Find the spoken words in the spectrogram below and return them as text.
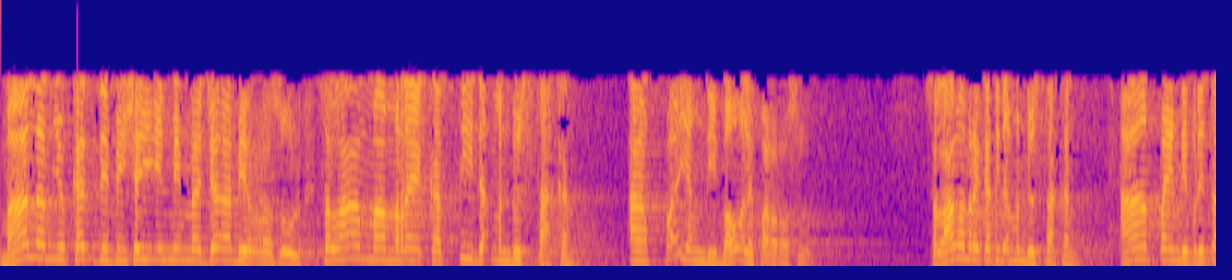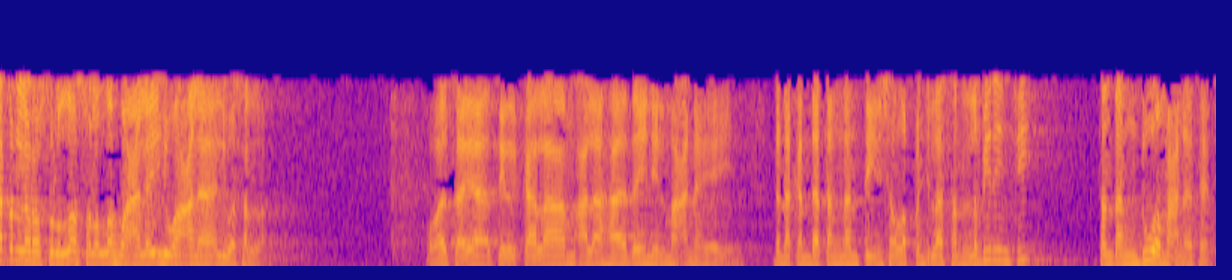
Malam yukadzib bi syai'in mimma ja'a rasul. Selama mereka tidak mendustakan apa yang dibawa oleh para rasul. Selama mereka tidak mendustakan apa yang diberitakan oleh Rasulullah sallallahu alaihi wa ala alihi wasallam. Wa sayatil kalam ala hadainil ma'nayain. Dan akan datang nanti insyaallah penjelasan lebih rinci tentang dua makna tadi.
